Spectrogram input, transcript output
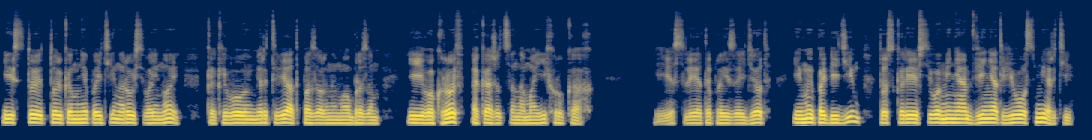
и стоит только мне пойти на Русь войной, как его умертвят позорным образом, и его кровь окажется на моих руках. Если это произойдет, и мы победим, то, скорее всего, меня обвинят в его смерти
